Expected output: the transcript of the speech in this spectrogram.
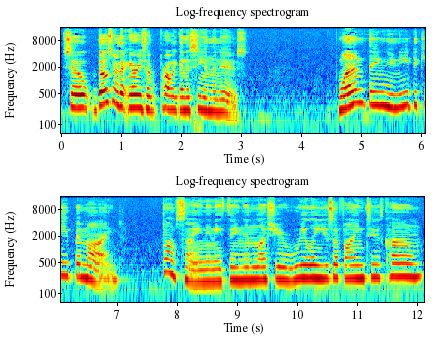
So, those are the areas that we're probably going to see in the news. One thing you need to keep in mind don't sign anything unless you really use a fine tooth comb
